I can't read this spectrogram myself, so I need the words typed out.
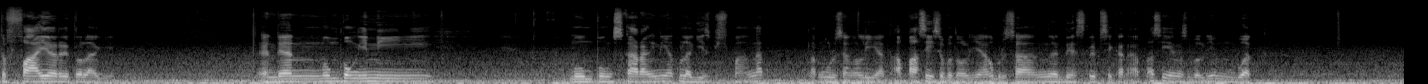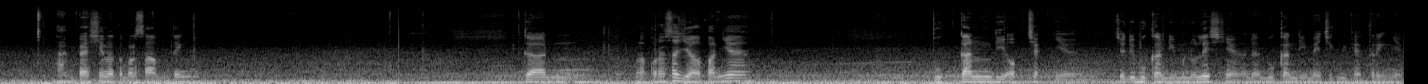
the fire itu lagi. And then mumpung ini mumpung sekarang ini aku lagi semangat aku berusaha ngelihat apa sih sebetulnya. Aku berusaha ngedeskripsikan apa sih yang sebetulnya membuat I'm passionate about something. Dan aku rasa jawabannya bukan di objeknya jadi bukan di menulisnya dan bukan di magic the gatheringnya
